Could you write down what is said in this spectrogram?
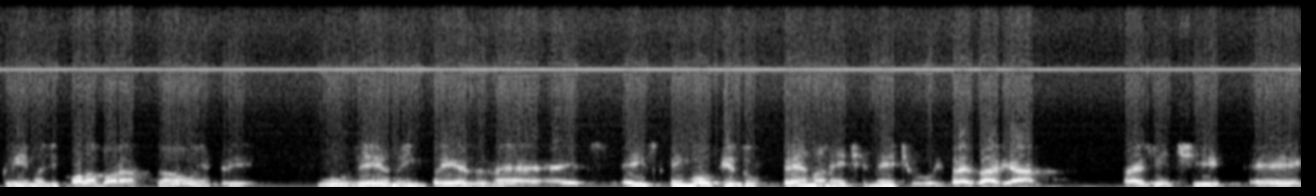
clima de colaboração entre governo e empresas, né? É, é isso que tem movido permanentemente o empresariado para a gente é,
